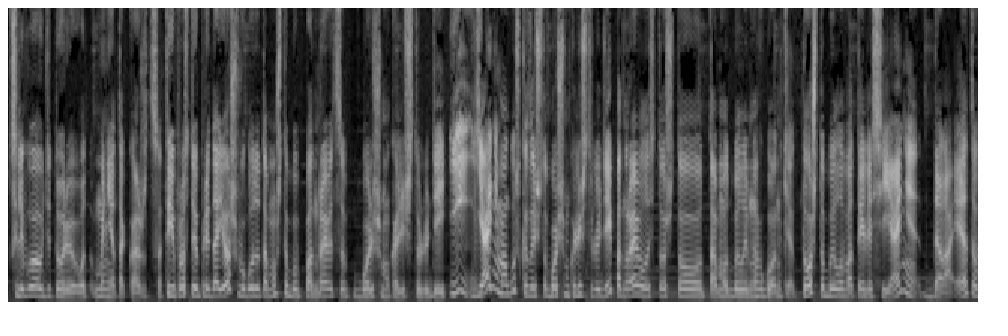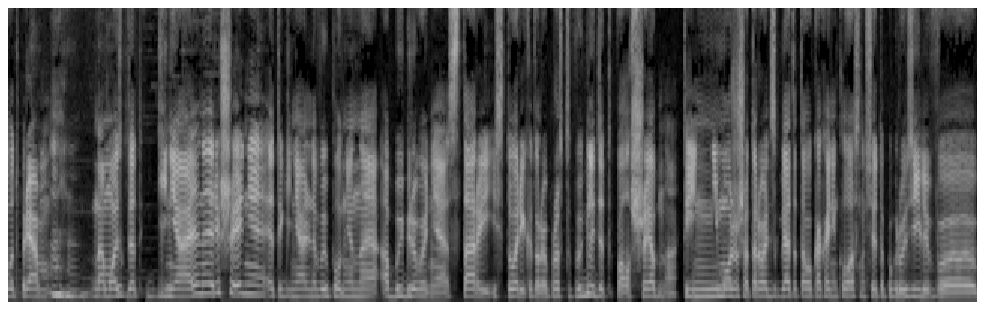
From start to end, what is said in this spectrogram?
целевую аудиторию, вот мне так кажется. Ты просто ее придаешь в угоду тому, чтобы понравиться большему количеству людей. И я не могу сказать, что большему количеству людей понравилось то, что там вот было именно в гонке. То, что было в отеле «Сияние», да, это вот прям, угу. на мой взгляд, гениальное решение. Это гениально выполненное обыгрывание старой истории, которая просто выглядит волшебно. Ты не можешь оторвать взгляд от того, как они классно все это погрузили в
